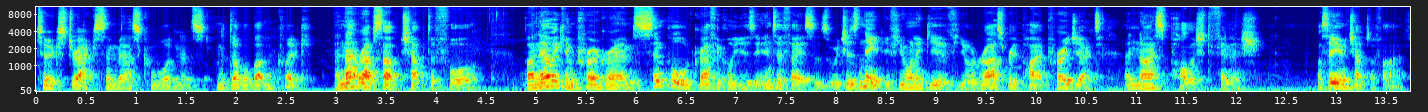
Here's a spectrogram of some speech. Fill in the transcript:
to extract some mouse coordinates on a double button click. And that wraps up chapter four. By now we can program simple graphical user interfaces, which is neat if you want to give your Raspberry Pi project a nice polished finish. I'll see you in chapter five.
